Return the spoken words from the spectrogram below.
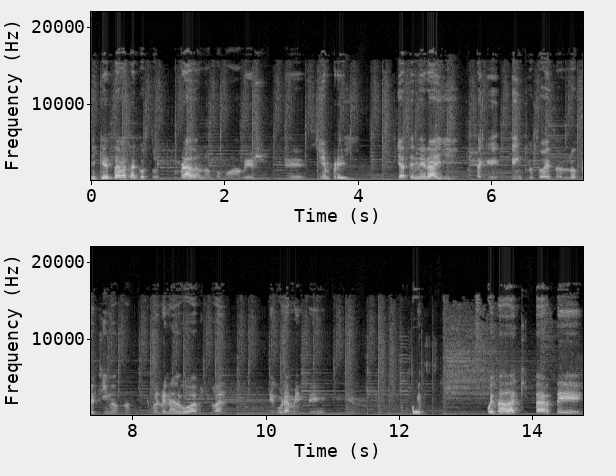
Y que estabas acostumbrado, ¿no? Como a ver eh, siempre y, a tener ahí, o sea, que, incluso eso, los vecinos, ¿no? Se vuelven algo habitual, seguramente. Eh, pues, pues nada, quitarte eh,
